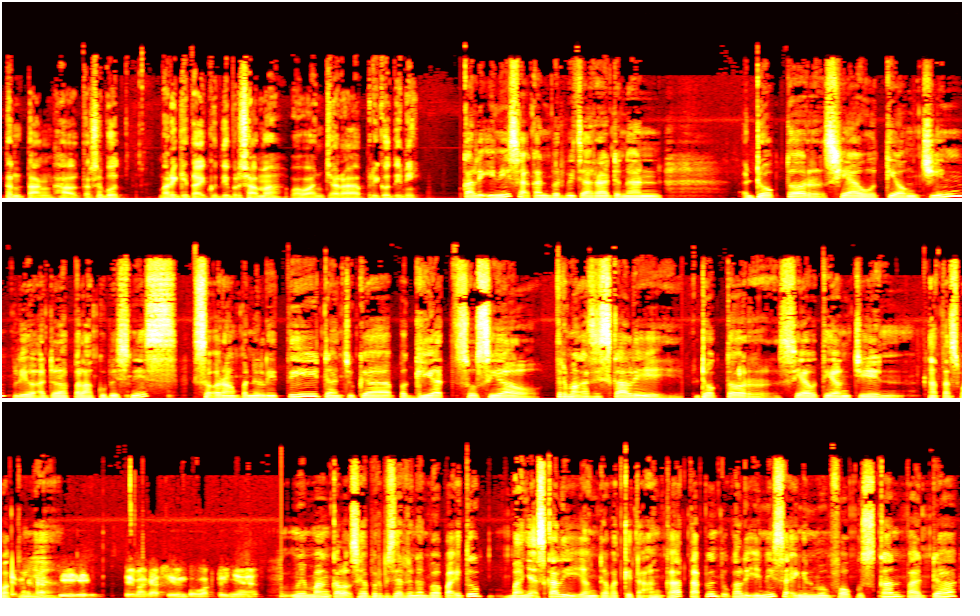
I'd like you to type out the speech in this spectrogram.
tentang hal tersebut. Mari kita ikuti bersama wawancara berikut ini. Kali ini saya akan berbicara dengan Dr. Xiao Tiong Jin. Beliau adalah pelaku bisnis, seorang peneliti dan juga pegiat sosial. Terima kasih sekali Dr. Xiao Tiong Jin atas Terima waktunya. kasih. Terima kasih untuk waktunya. Memang kalau saya berbicara dengan Bapak itu banyak sekali yang dapat kita angkat, tapi untuk kali ini saya ingin memfokuskan pada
